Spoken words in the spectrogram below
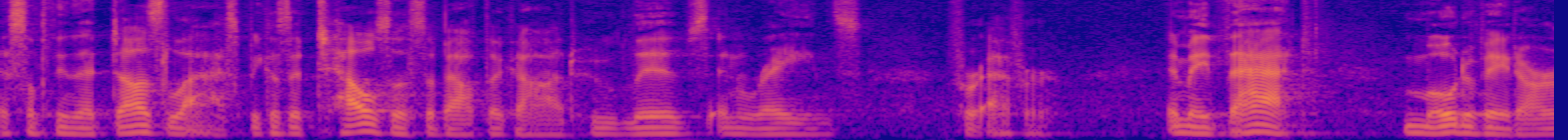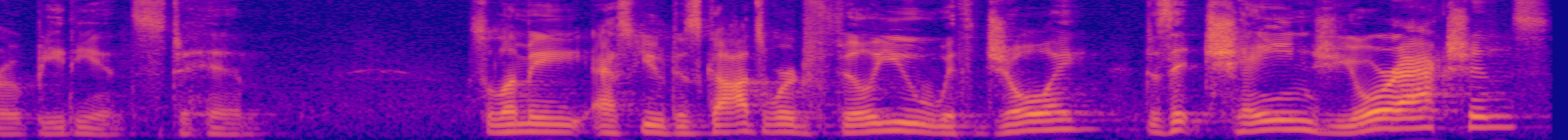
as something that does last because it tells us about the God who lives and reigns forever. And may that motivate our obedience to Him. So let me ask you Does God's word fill you with joy? Does it change your actions?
